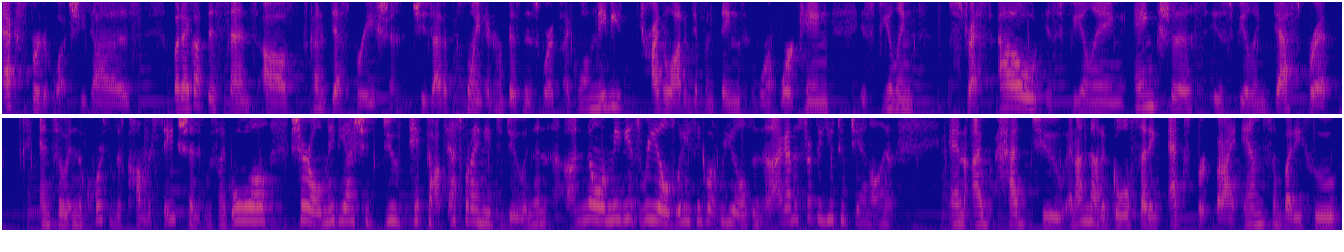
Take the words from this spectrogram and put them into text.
expert at what she does, but I got this sense of kind of desperation. She's at a point in her business where it's like, well, maybe tried a lot of different things that weren't working, is feeling stressed out, is feeling anxious, is feeling desperate. And so in the course of this conversation, it was like, oh, well, Cheryl, maybe I should do TikTok. That's what I need to do. And then, uh, no, maybe it's Reels. What do you think about Reels? And I got to start the YouTube channel. And, I had to, and I'm not a goal setting expert, but I am somebody who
